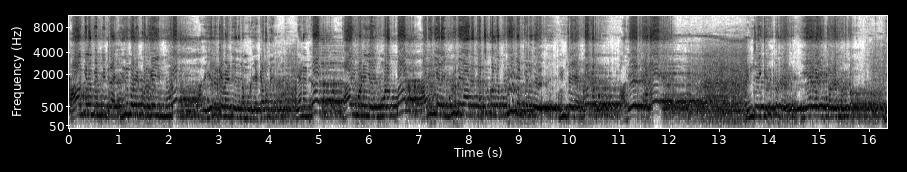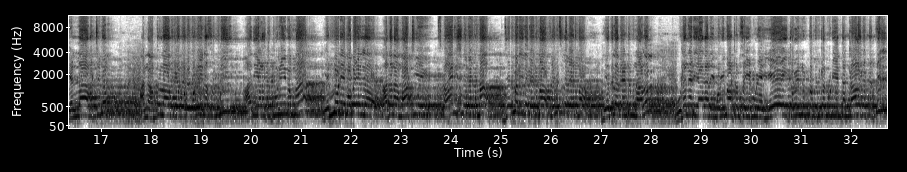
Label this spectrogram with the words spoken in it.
ஆங்கிலம் என்கின்ற இருமொழி கொள்கையின் மூலம் அதை எதிர்க்க வேண்டியது நம்முடைய கடமை. ஏனென்றால் தாய்மொழியை மூலம்தான் அறிவியலை முழுமையாக கற்றுக்கொள்ள முடியும் என்கிறது இன்றைய உலகம். அதே போல இன்றைக்கு இருப்பது ஏழை தொழில்நுட்பம். எல்லாவற்றிலும் அண்ணன் அப்துல்லா அவர்கள் ஒரு மொழியில சொல்லி அது எனக்கு புரியணும்னா என்னுடைய மொபைல்ல அதை நான் மாற்றி ஸ்பானிஷ்ல வேணுமா ஜெர்மனியில வேணுமா பிரெஞ்சுல வேணுமா எதுல வேண்டும்னாலும் உடனடியாக அதை மொழிமாற்றம் செய்யக்கூடிய ஏஐ தொழில்நுட்பம் இருக்கக்கூடிய இந்த காலகட்டத்தில்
